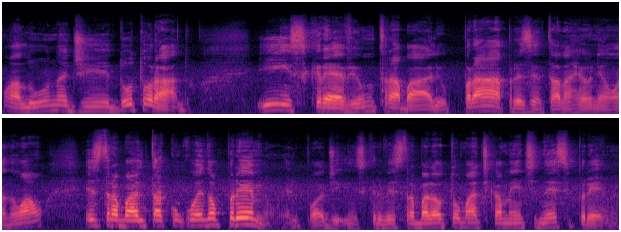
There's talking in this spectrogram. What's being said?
aluna de doutorado e inscreve um trabalho para apresentar na reunião anual, esse trabalho está concorrendo ao prêmio. Ele pode inscrever esse trabalho automaticamente nesse prêmio.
